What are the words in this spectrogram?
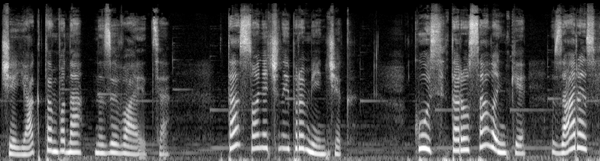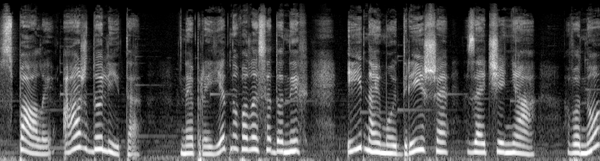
чи як там вона називається, та сонячний промінчик. Кусь та русалоньки зараз спали аж до літа. Не приєднувалося до них і наймудріше зайченя. Воно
